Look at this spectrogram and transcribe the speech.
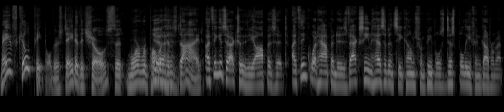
may have killed people. There's data that shows that more Republicans died. I think it's actually the opposite. I think what happened is vaccine hesitancy comes from people's disbelief in government.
